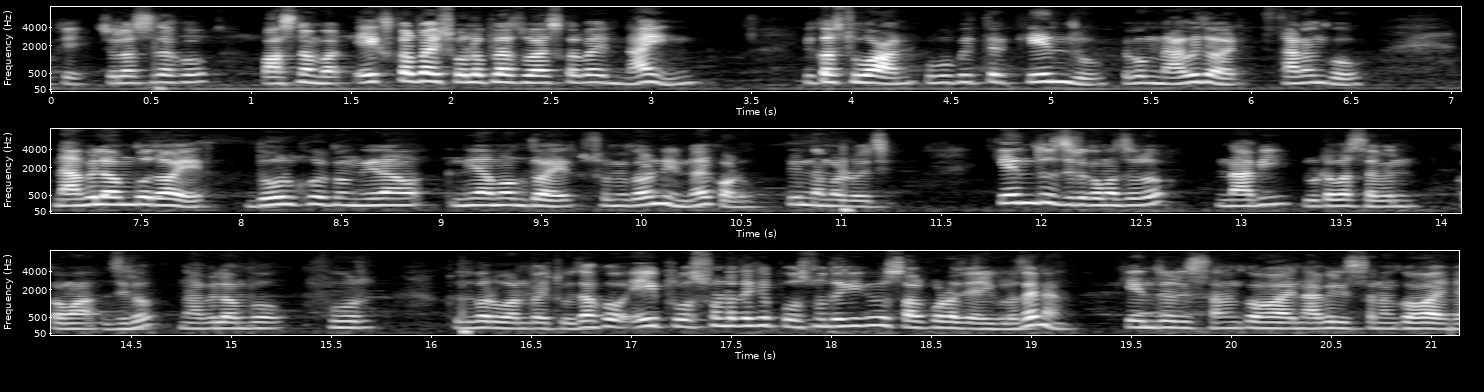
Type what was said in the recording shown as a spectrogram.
ওকে চলে আসছে দেখো, পাঁচ নাম্বার এক্স স্কোয়ার বাই ষোলো plus y square by nine equals to one উপবৃত্তের কেন্দ্র এবং নাভিদয়ের স্থানাঙ্ক, নাভিলম্ব দয়ের দৈর্ঘ্য এবং নিয়ামক দয়ের সমীকরণ নির্ণয় করো। তিন নম্বর রয়েছে। কেন্দ্র জিরো কমা জিরো, নাভি রুট ওভার সেভেন কমা জিরো নাভিলম্ব four to the one by two দেখো, এই প্রশ্নটা দেখে প্রশ্ন দেখে কিন্তু সলভ করা যায় এগুলো, তাই না? কেন্দ্রের স্থানাঙ্ক হয়, নাভির স্থানাঙ্ক হয়।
